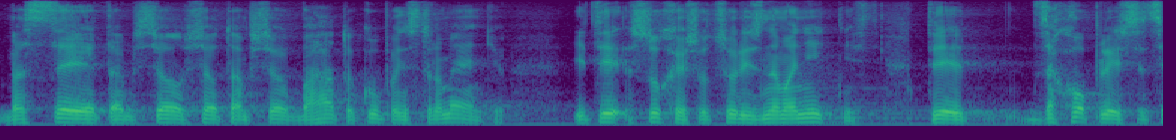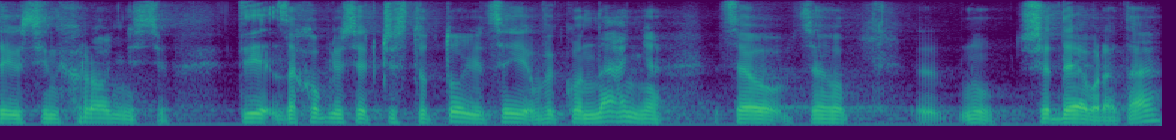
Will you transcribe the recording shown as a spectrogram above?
баси, там все, все, там все, багато купа інструментів. І ти слухаєш оцю різноманітність, ти захоплюєшся цією синхронністю, ти захоплюєшся чистотою цієї виконання цього, цього е, ну, шедевра, так?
